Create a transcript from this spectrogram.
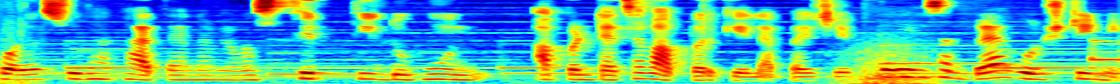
फळंसुद्धा खाताना व्यवस्थित ती धुवून आपण त्याचा वापर केला पाहिजे. तर या सगळ्या गोष्टींनी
